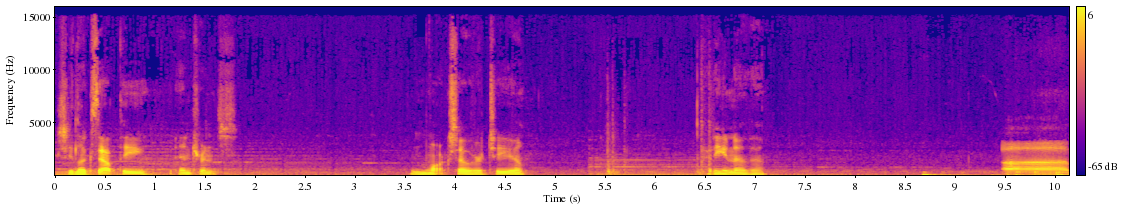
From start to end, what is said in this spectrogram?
She looks out the entrance and walks over to you. How do you know that? Uh,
